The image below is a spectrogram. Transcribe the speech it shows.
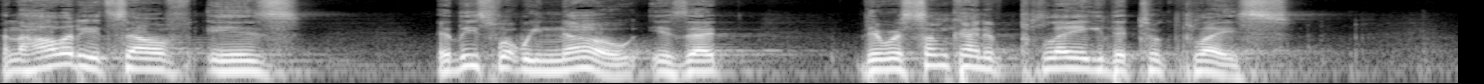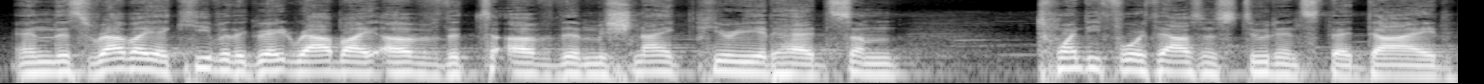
And the holiday itself is, at least what we know, is that there was some kind of plague that took place. And this Rabbi Akiva, the great rabbi of the, of the Mishnaic period, had some 24,000 students that died.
